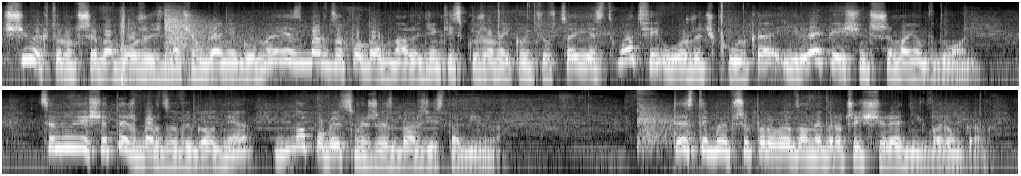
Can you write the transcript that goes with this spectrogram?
Siłę, którą trzeba włożyć w naciąganie gumy jest bardzo podobna, ale dzięki skórzanej końcówce jest łatwiej ułożyć kulkę i lepiej się trzyma ją w dłoni. Celuje się też bardzo wygodnie, no powiedzmy, że jest bardziej stabilna. Testy były przeprowadzane w raczej średnich warunkach.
